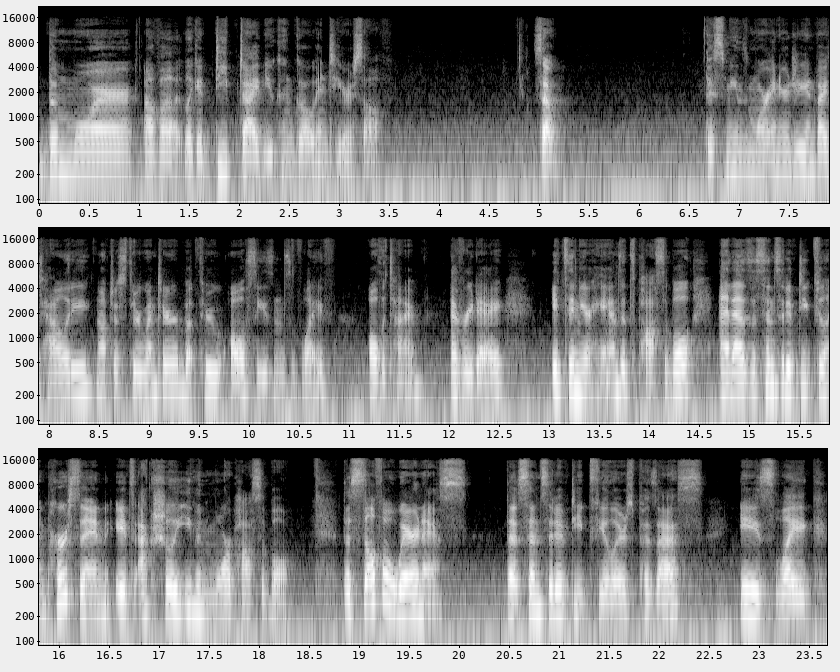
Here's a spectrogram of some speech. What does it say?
the more of a like a deep dive you can go into yourself. So, this means more energy and vitality, not just through winter, but through all seasons of life, all the time, every day. It's in your hands, it's possible. And as a sensitive, deep feeling person, it's actually even more possible. The self awareness that sensitive, deep feelers possess is like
